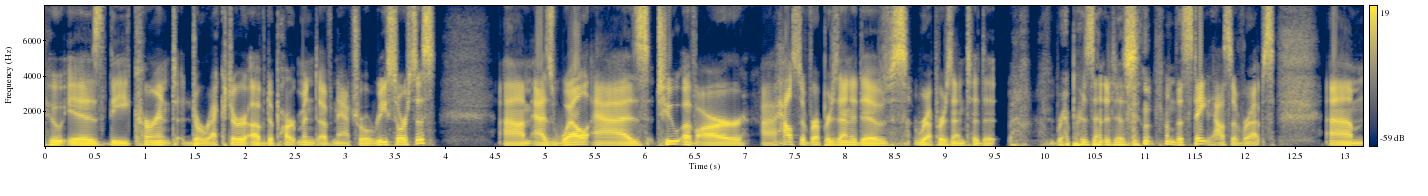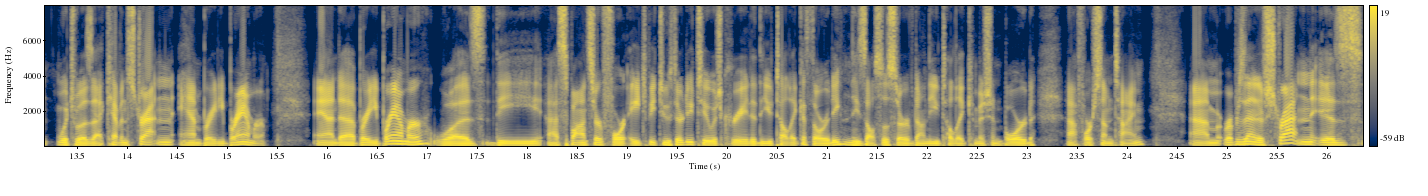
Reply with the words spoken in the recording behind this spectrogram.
who is the current director of Department of Natural Resources um, as well as two of our uh, House of Representatives represented representatives from the State House of Reps, um, which was uh, Kevin Stratton and Brady Brammer. And uh, Brady Brammer was the uh, sponsor for HB 232, which created the Utah Lake Authority. He's also served on the Utah Lake Commission board uh, for some time. Um, Representative Stratton is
